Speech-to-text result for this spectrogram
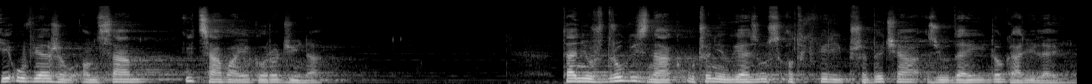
I uwierzył on sam i cała jego rodzina. Ten już drugi znak uczynił Jezus od chwili przybycia z Judei do Galilei.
